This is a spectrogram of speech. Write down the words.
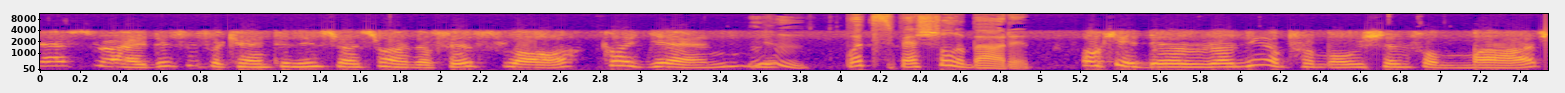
That's right. This is a Cantonese restaurant on the fifth floor called Yan. Hmm. What's special about it? Okay, they're running a promotion for March.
